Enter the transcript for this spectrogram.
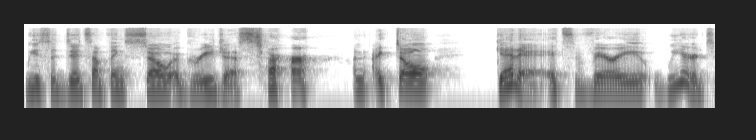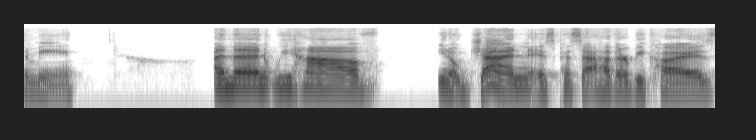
Lisa did something so egregious to her. And I don't get it. It's very weird to me. And then we have, you know, Jen is pissed at Heather because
